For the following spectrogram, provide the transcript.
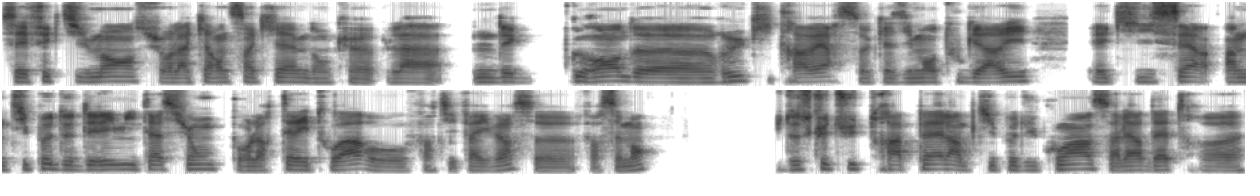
C'est effectivement sur la 45e, donc euh, la une des grandes euh, rues qui traverse quasiment tout Gary et qui sert un petit peu de délimitation pour leur territoire aux 45ers, euh, forcément. De ce que tu te rappelles un petit peu du coin, ça a l'air d'être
